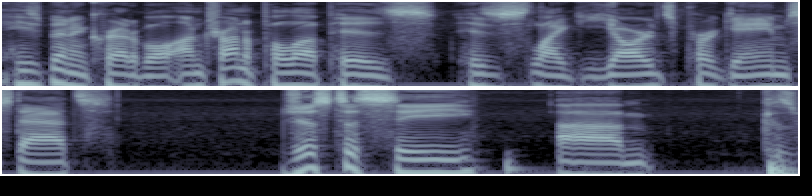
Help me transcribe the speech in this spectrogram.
he's been incredible. I'm trying to pull up his his like yards per game stats just to see um cuz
